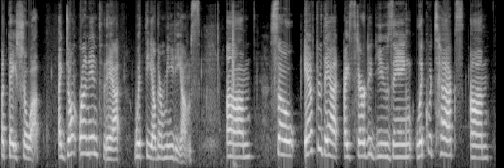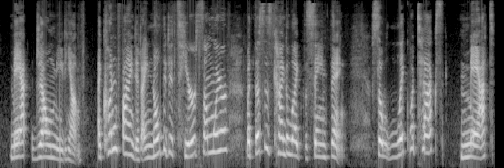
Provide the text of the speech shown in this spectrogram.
but they show up. I don't run into that with the other mediums. Um, so after that, I started using Liquitex um, matte gel medium. I couldn't find it. I know that it's here somewhere, but this is kind of like the same thing. So Liquitex matte,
